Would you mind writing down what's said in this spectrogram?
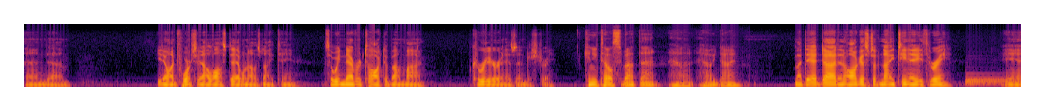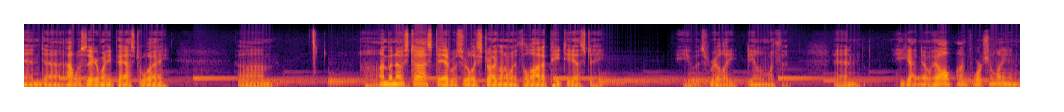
and um, you know, unfortunately, I lost Dad when I was 19. So we never talked about my career in his industry. Can you tell us about that? How, how he died? My dad died in August of 1983, and uh, I was there when he passed away. Um, uh, unbeknownst to us, Dad was really struggling with a lot of PTSD. He was really dealing with it, and he got no help, unfortunately. And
